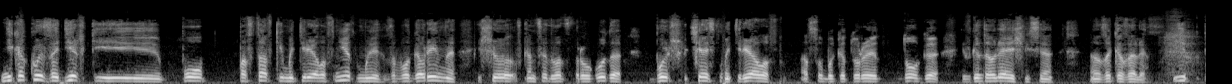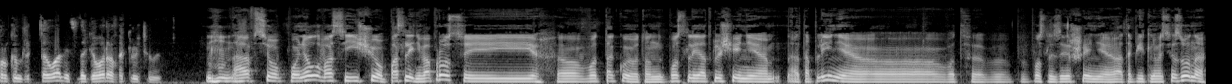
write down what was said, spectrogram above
Никакой задержки по поставке материалов нет. Мы заблаговременно еще в конце 2022 года большую часть материалов, особо которые долго изготовляющиеся, э, заказали. И проконтрактовались, договора заключены. А все, понял. У вас еще последний вопрос, и э, вот такой вот он. После отключения отопления, э, вот э, после завершения отопительного сезона,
